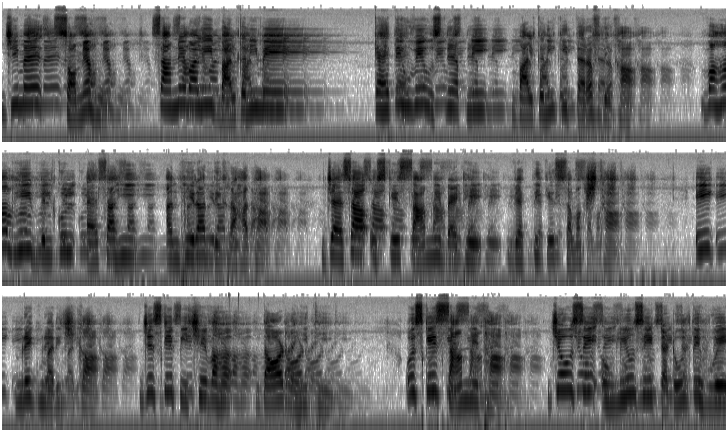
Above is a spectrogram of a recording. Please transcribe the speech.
जी मैं सौम्या हूँ। सामने वाली बालकनी में कहते हुए उसने अपनी बालकनी की तरफ़ देखा। वहाँ भी बिल्कुल ऐसा ही अंधेरा दिख रहा था। जैसा उसके सामने बैठे व्यक्ति के समक्ष था। एक मृग मरीचिका जिसके पीछे वह दौड़ रही थी। उसके सामने था जो उसे उंगलियों से टटोलते हुए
